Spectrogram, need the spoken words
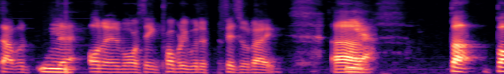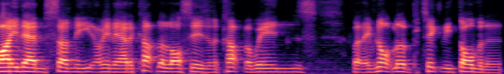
that would Mm. the Honor No More thing probably would have fizzled out. Um, yeah, But by them suddenly, I mean, they had a couple of losses and a couple of wins, but they've not looked particularly dominant.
